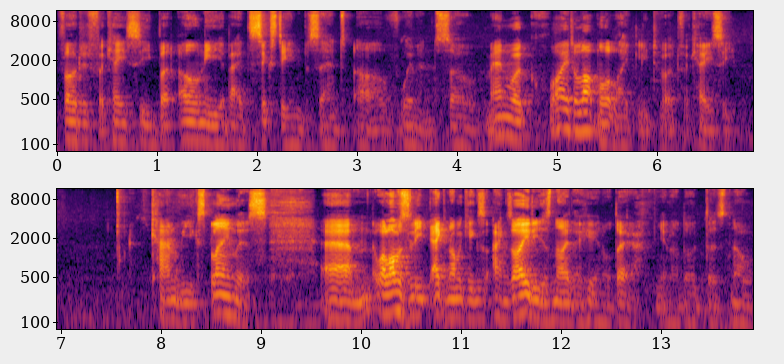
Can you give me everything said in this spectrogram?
voted for Casey, but only about 16% of women. So men were quite a lot more likely to vote for Casey. Can we explain this? Um, well, obviously, economic anxiety is neither here nor there. You know, there's no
